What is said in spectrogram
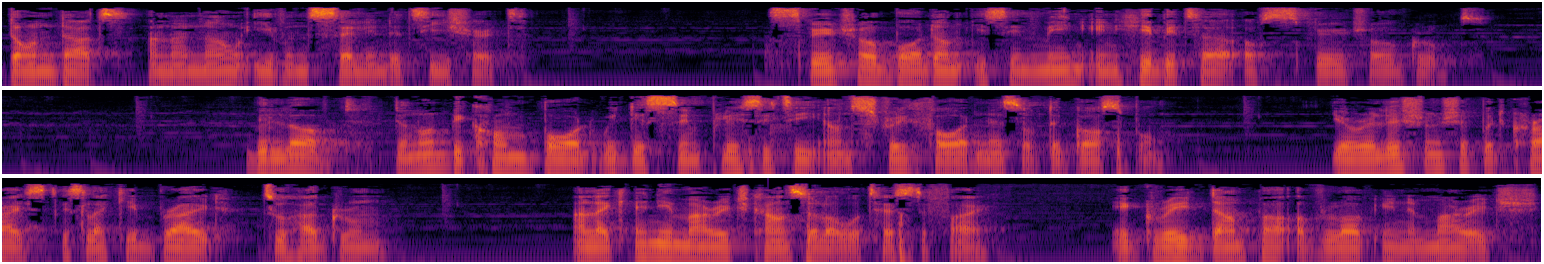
done that, and are now even selling the t-shirt. Spiritual boredom is a main inhibitor of spiritual growth. Beloved, do not become bored with the simplicity and straightforwardness of the gospel. Your relationship with Christ is like a bride to her groom. And like any marriage counselor will testify, a great damper of love in a marriage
